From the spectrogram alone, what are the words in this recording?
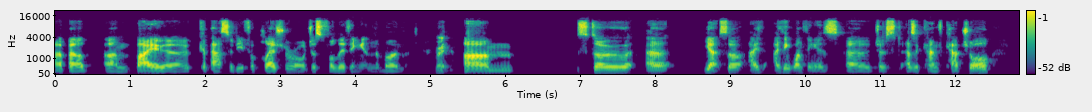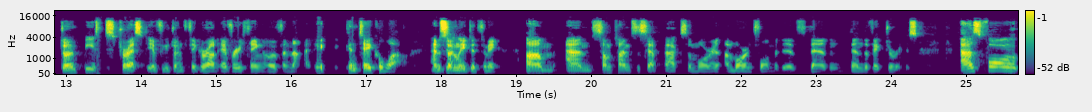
about um, by a capacity for pleasure or just for living in the moment. Right. Um, so uh, yeah, so I I think one thing is uh, just as a kind of catch-all, don't be stressed if you don't figure out everything overnight. It can take a while, and certainly it did for me. Um, and sometimes the setbacks are more are more informative than than the victories. As for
